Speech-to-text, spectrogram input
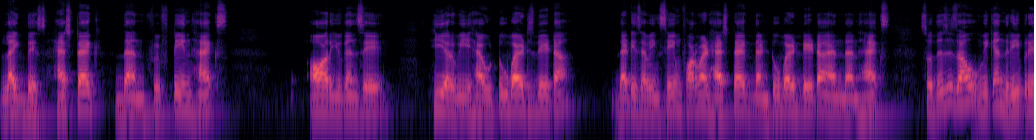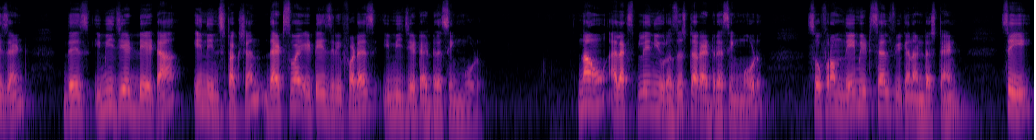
like this hashtag then 15 hex or you can say here we have 2 bytes data that is having same format hashtag then 2 byte data and then hex. So this is how we can represent this immediate data in instruction that's why it is referred as immediate addressing mode. Now I'll explain you register addressing mode. So from name itself you can understand. See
